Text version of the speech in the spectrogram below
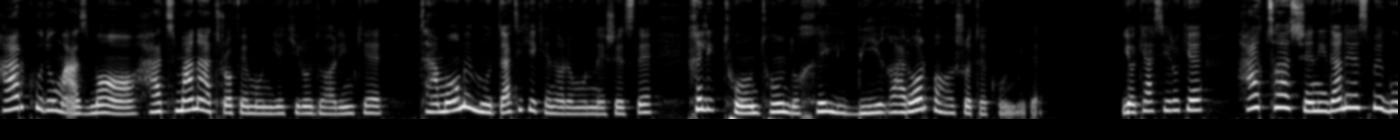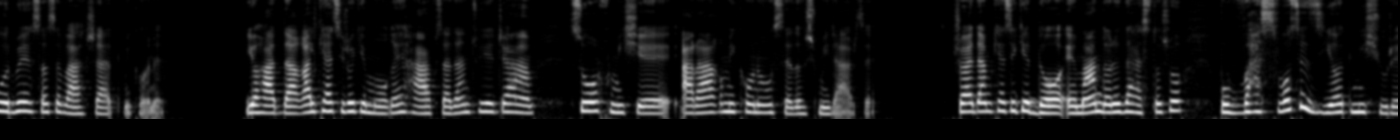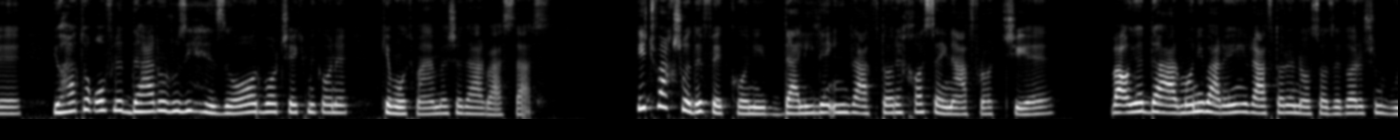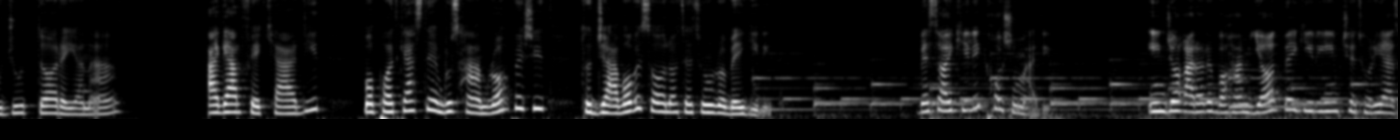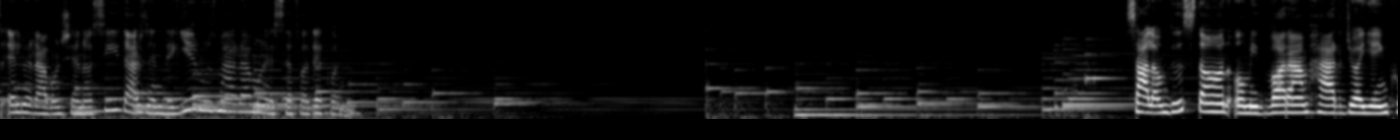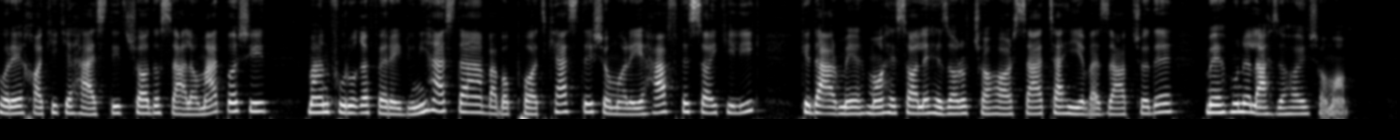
هر کدوم از ما حتما اطرافمون یکی رو داریم که تمام مدتی که کنارمون نشسته خیلی تند تند و خیلی بیقرار باهاش رو تکون میده. یا کسی رو که حتی از شنیدن اسم گربه احساس وحشت می‌کنه. یا حداقل کسی رو که موقع حرف زدن توی جمع سرخ میشه، عرق می‌کنه و صداش میلرزه. شاید هم کسی که دائما داره دستاشو با وسواس زیاد میشوره یا حتی قفل در رو روزی هزار بار چک می‌کنه که مطمئن بشه در بسته است. هیچ وقت شده فکر کنید دلیل این رفتار خاص این افراد چیه؟ و آیا درمانی برای این رفتار ناسازگارشون وجود داره یا نه؟ اگر فکر کردید با پادکست امروز همراه بشید تا جواب سوالاتتون رو بگیرید. به سایکلیک خوش اومدید. اینجا قراره با هم یاد بگیریم چطوری از علم روانشناسی در زندگی روزمرهمون استفاده کنیم. سلام دوستان امیدوارم هر جای این کره خاکی که هستید شاد و سلامت باشید من فروغ فریدونی هستم و با پادکست شماره هفت سایکلیک که در مهر ماه سال 1400 تهیه و ضبط شده مهمون لحظه های شما.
